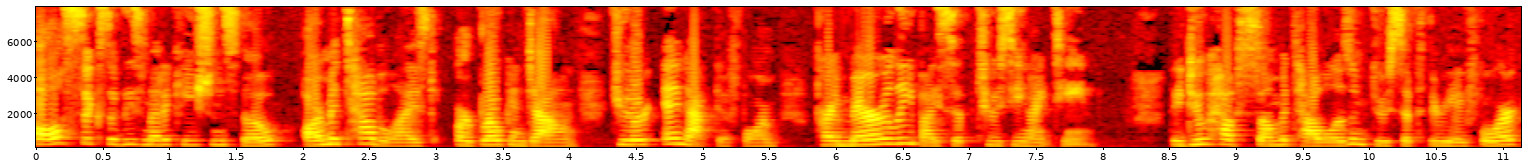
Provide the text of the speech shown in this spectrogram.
All six of these medications, though, are metabolized or broken down to their inactive form primarily by CYP2C19. They do have some metabolism through CYP3A4,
